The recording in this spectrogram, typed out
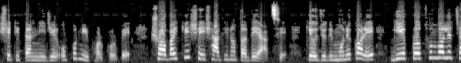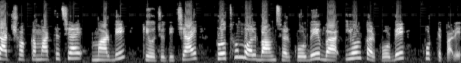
সেটি তার নিজের ওপর নির্ভর করবে। সবাইকে সেই স্বাধীনতা দেয়া আছে। কেউ যদি মনে করে, গিয়ে প্রথম বলে চার ছক্কা মারতে চায়, মারবে। কেউ যদি চায়, প্রথম বল বাউন্সার করবে বা ইয়র্কার করবে, করতে পারে।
